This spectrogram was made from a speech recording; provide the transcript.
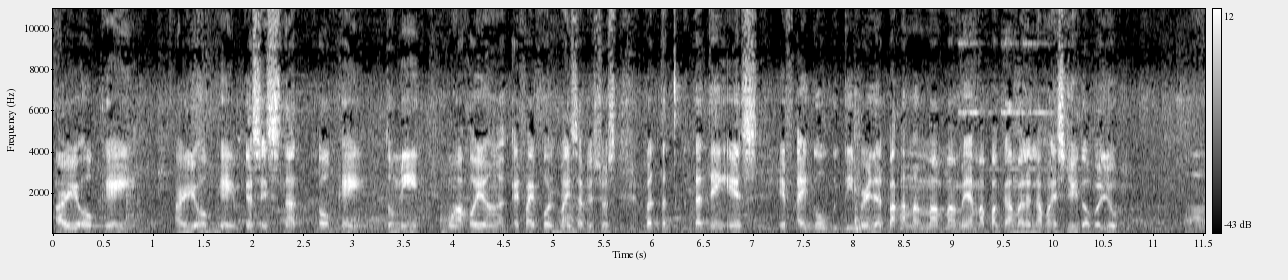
Are you okay? Are you okay? Because it's not okay to me. Kung ako yung, if I put myself in shoes. But the, the thing is, if I go deeper that, baka ma- ma- mamaya mapagkamalan ako SJW. Oh,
